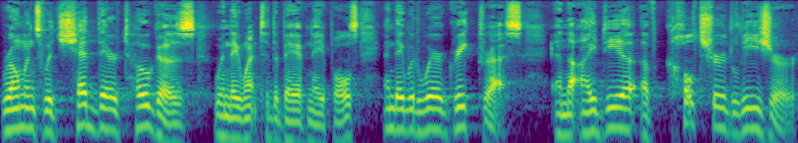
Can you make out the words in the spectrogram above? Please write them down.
Romans would shed their togas when they went to the Bay of Naples, and they would wear Greek dress. And the idea of cultured leisure,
